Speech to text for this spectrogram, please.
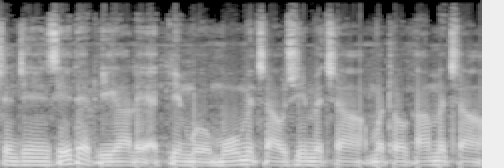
ချင်းချင်းဈေးသက်တွေကလည်းအပြစ်မို့မိုးမကြောက်ရှိမကြောက်မတော်ကားမကြောက်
